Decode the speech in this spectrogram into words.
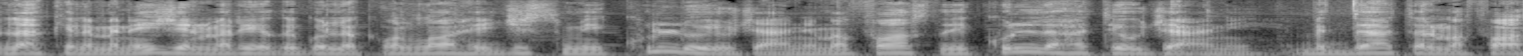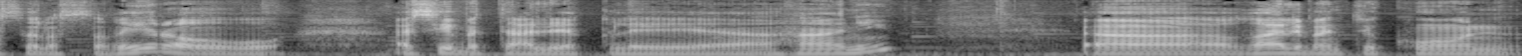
لكن لما يجي المريض يقول لك والله جسمي كله يوجعني مفاصلي كلها توجعني بالذات المفاصل الصغيرة وأسيب التعليق لهاني آه غالبا تكون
